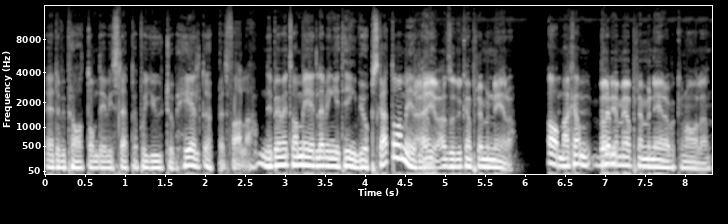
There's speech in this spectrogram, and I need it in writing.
Eh, där vi pratar om det vi släpper på YouTube helt öppet för alla. Ni behöver inte vara medlem, ingenting. Vi uppskattar att vara medlem. Nej, alltså du kan prenumerera. Ja, man kan, Börja med att prenumerera på kanalen.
